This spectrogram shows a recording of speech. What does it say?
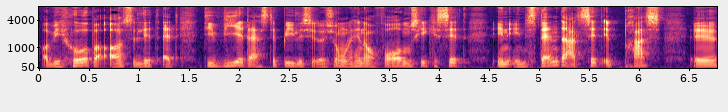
og vi håber også lidt, at de via deres stabile situationer hen over foråret måske kan sætte en, en standard, sætte et pres øh,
